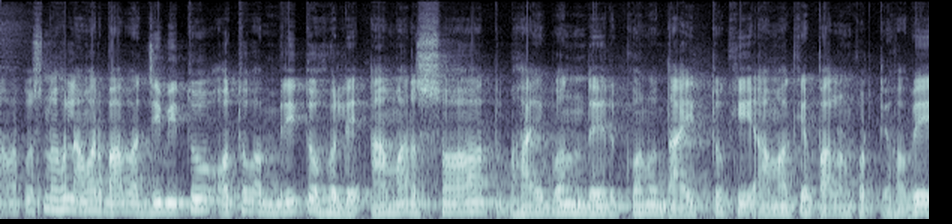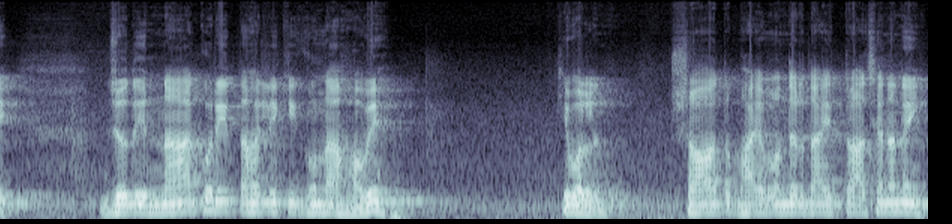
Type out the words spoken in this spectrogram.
আমার প্রশ্ন হলো, আমার বাবা জীবিত অথবা মৃত হলে আমার সৎ ভাই বোনদের কোনো দায়িত্ব কি আমাকে পালন করতে হবে? যদি না করি, তাহলে কি গুনাহ হবে? কি বললেন? সৎ ভাই বোনদের দায়িত্ব আছে না নেই?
